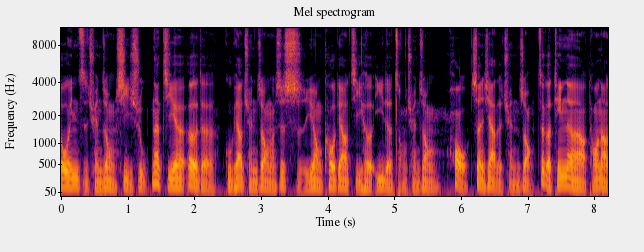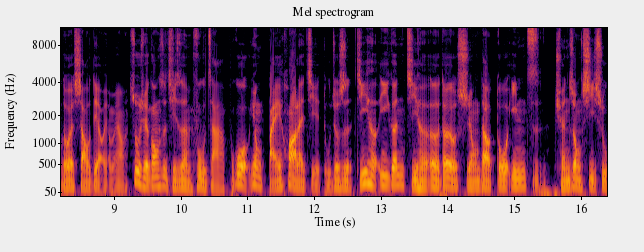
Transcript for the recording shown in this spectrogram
多因子权重系数，那集合二的股票权重呢，是使用扣掉集合一的总权重后剩下的权重。这个听了啊，头脑都会烧掉，有没有？数学公式其实很复杂，不过用白话来解读，就是集合一跟集合二都有使用到多因子权重系数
